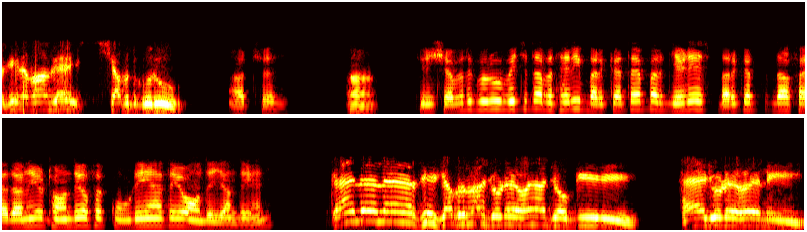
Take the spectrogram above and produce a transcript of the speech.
ਅਸੀਂ ਲਵਾਂਗੇ ਸ਼ਬਦ ਗੁਰੂ। ਅੱਛਾ ਜੀ। ਹਾਂ। ਕਿ ਸ਼ਬਦ ਗੁਰੂ ਵਿੱਚ ਤਾਂ ਬਥੇਰੀ ਬਰਕਤ ਹੈ ਪਰ ਜਿਹੜੇ ਇਸ ਬਰਕਤ ਦਾ ਫਾਇਦਾ ਨਹੀਂ ਉਠਾਉਂਦੇ ਉਹ ਫਿਰ ਕੂੜਿਆਂ ਤੇ ਆਉਂਦੇ ਜਾਂਦੇ ਹਨ ਜੀ। ਕਹਿੰਦੇ ਨੇ ਅਸੀਂ ਸ਼ਬਦ ਨਾਲ ਜੁੜੇ ਹੋਏ ਆ ਜੋਗੀ ਹੈ ਜੁੜੇ ਹੋਏ ਨਹੀਂ।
